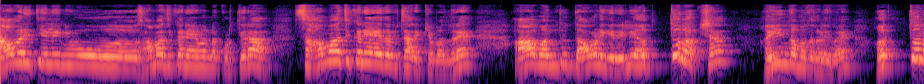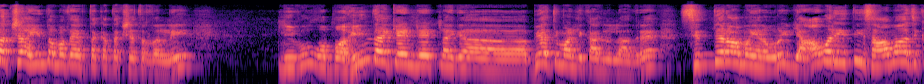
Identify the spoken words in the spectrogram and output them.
ಯಾವ ರೀತಿಯಲ್ಲಿ ನೀವು ಸಾಮಾಜಿಕ ನ್ಯಾಯವನ್ನು ಕೊಡ್ತೀರಾ? ಸಾಮಾಜಿಕ ನ್ಯಾಯದ ವಿಚಾರಕ್ಕೆ ಬಂದರೆ ಆ ಒಂದು ದಾವಣಗೆರೆಯಲ್ಲಿ ಹತ್ತು ಲಕ್ಷ ಅಹಿಂದ ಮತಗಳಿವೆ. ಹತ್ತು ಲಕ್ಷ ಅಹಿಂದ ಮತ ಇರ್ತಕ್ಕಂಥ ಕ್ಷೇತ್ರದಲ್ಲಿ ನೀವು ಒಬ್ಬ ಅಹಿಂದ ಕ್ಯಾಂಡಿಡೇಟ್ನ ಅಭ್ಯರ್ಥಿ ಮಾಡಲಿಕ್ಕಾಗಲಿಲ್ಲ ಅಂದರೆ ಸಿದ್ದರಾಮಯ್ಯನವರು ಯಾವ ರೀತಿ ಸಾಮಾಜಿಕ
